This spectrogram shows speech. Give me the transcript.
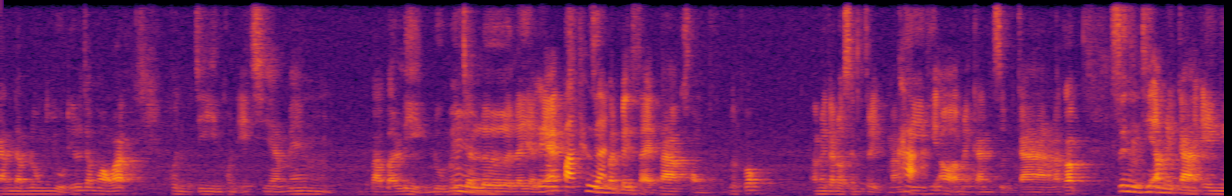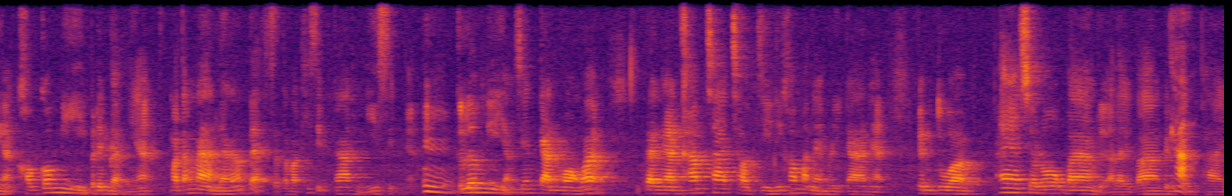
การดำรงอยู่ที่เราจะมองว่าคนจีนคนเอเชียแม่ง barbaric ดูไม่เจริญอะไรอย่างเงี้ยเรียกว่าป่าเถื่อนซึ่งมันเป็นสายตาของพวก Americanocentric มั้งค่ะที่ที่เอาอเมริกันศูนย์กลางแล้วก็ซึ่งที่อเมริกาเองเนี่ยเขาก็มีประเด็นแบบเนี้ยมาตั้งนานแล้วตั้งแต่ศตวรรษที่ 19 ถึง 20 เนี่ยอืมก็เริ่มมีอย่างเช่นการมองว่าแรงงานข้ามชาติชาวจีนที่เข้ามาในอเมริกาเนี่ยเป็นตัวแพร่เชื้อโรคบ้างหรืออะไรบ้างเป็นค่ะเป็นภัย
